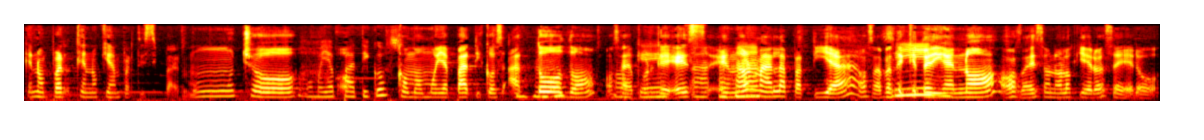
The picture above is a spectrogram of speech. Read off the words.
que no que no quieran participar mucho. Como muy apáticos. Como muy apáticos a todo o sea porque es, ah, es normal la apatía o sea de que te digan no o sea eso no lo quiero hacer o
